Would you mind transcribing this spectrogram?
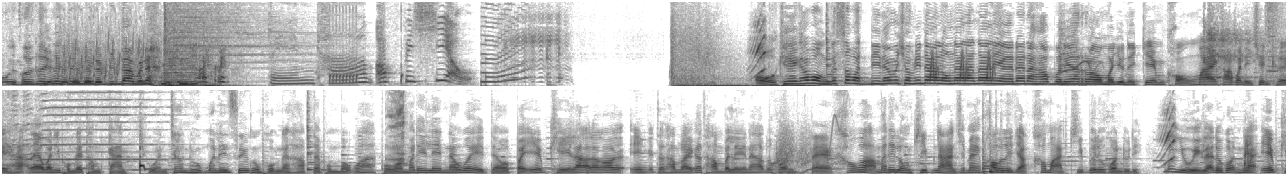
อุ้ยเฮ้ยเฮ้ยเดี๋ยวเฮ้ยเดี๋ยวเดี๋ยวบินได้ไหมเนี่ยบินได้เฟนครับออฟฟิเชียล โอเคครับผมก็สวัสดีท่านผู้ชมที่น่าลงน่ารักน่าเรียนกันด้วยนะครับ วันนี้เรามาอยู่ในเกมของ Minecraft กันอีกเช่นเคยฮะและวันนี้ผมได้ทำการชวนเจ้านูบมาเล่นซื้อของผมนะครับแต่ผมบอกว่าผมว่าไม่ได้เล่นนะเว้ยเดี๋ยวไป FK แล้วแล้วก็เองจะทำอะไรก็ทำไปเลยนะครับทุกคนแต่เขาอะไม่ได้ลงคลิปนานใช่ไหมเขาเลยอยากเข้ามาอัดคลิปด้วยทุกคนดูดิไม่อยู่อีกแล้วทุกคนเนี่ย FK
